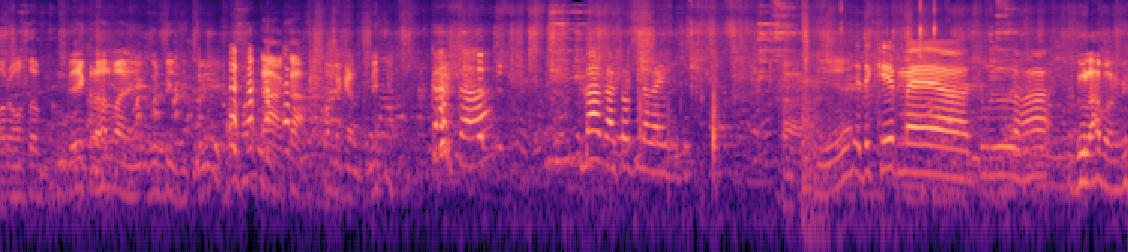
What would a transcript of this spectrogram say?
और हम सब देख रहल बानी गुड्डी जी के। का का हम नहीं काका काका टोपी लगाई मुझे ये ये देखिए मैं दूल्हा दूल्हा बन गई।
